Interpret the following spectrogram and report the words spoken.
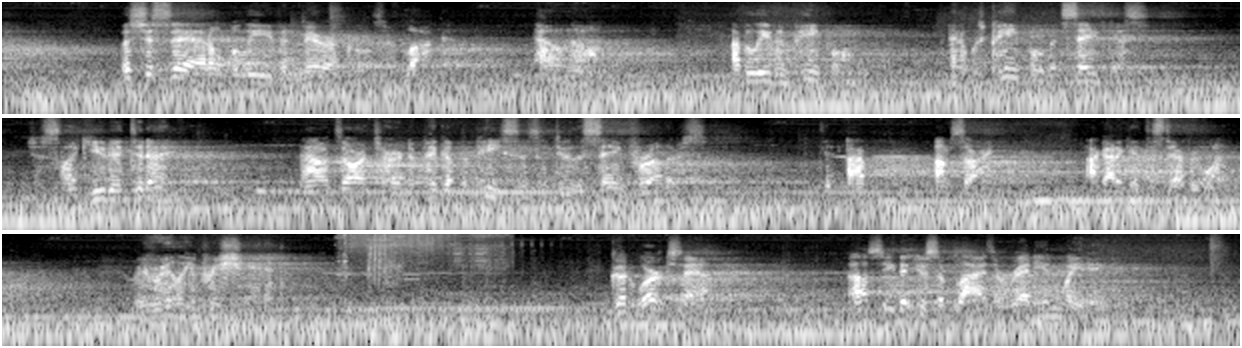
let's just say I don't believe in miracles or luck. Hell no. I believe in people, and it was people that saved us. Just like you did today. Now it's our turn to pick up the pieces and do the same for others. I, I'm sorry. I gotta get this to everyone. We really appreciate it. Good work, Sam. I'll see that your supplies are ready and waiting.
